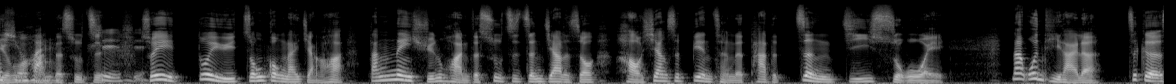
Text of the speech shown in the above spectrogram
循环的数字。是是。所以对于中共来讲的话，当内循环的数字增加的时候，好像是变成了它的政绩所为。那问题来了，这个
